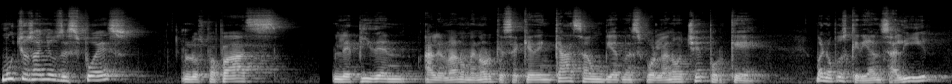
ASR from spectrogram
Muchos años después, los papás le piden al hermano menor que se quede en casa un viernes por la noche porque, bueno, pues querían salir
